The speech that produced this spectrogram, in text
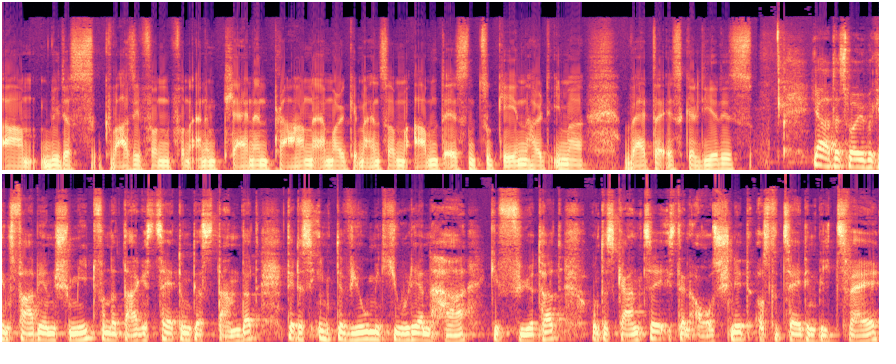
ähm, wie das quasi von, von einem kleinen Plan, einmal gemeinsam Abendessen zu gehen, halt immer weiter eskaliert ist. Ja, das war übrigens Fabian Schmid von der Tageszeitung Der Standard, der das Interview mit Julian H. geführt hat. Und das Ganze ist ein Ausschnitt aus der Zeit im Bild 2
